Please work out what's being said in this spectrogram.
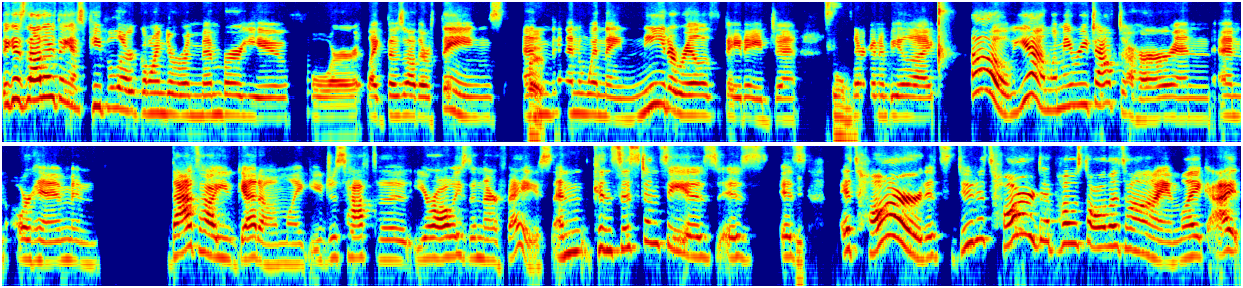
because the other thing is people are going to remember you for like those other things and right. then when they need a real estate agent Boom. they're going to be like oh yeah let me reach out to her and and or him and that's how you get them like you just have to you're always in their face and consistency is is is it's hard it's dude it's hard to post all the time like i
